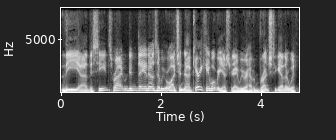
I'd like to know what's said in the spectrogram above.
the uh, the seeds, right? Didn't they announce that we were watching? Uh, Kerri came over yesterday. We were having brunch together with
